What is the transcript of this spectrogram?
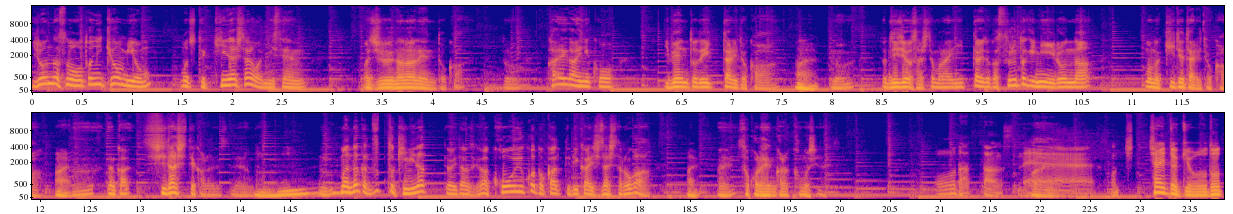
いろんなその音に興味を持って気に出したのが2017年とか。海外にこうイベントで行ったりとかはい。あの DJ をさせてもらいに行ったりとかするときにいろんなものを聞いてたりとか、はい。うん。なんかしだしてからですねなんか。ううん。ん。まあなんかずっと気になってはいたんですけどあこういうことかって理解しだしたのが、はい。そこら辺からかもしれないです。そうだったんですね、ちっちゃい時踊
